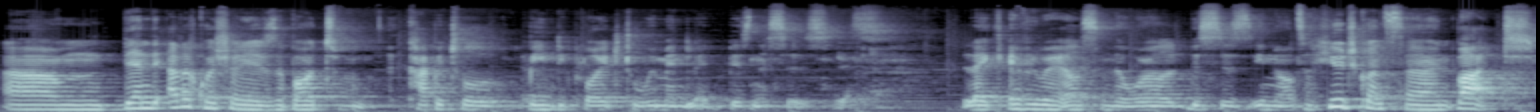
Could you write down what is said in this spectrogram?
Um, then the other question is about capital being deployed to women-led businesses. Yes. Like everywhere else in the world, this is, you know, it's a huge concern. But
